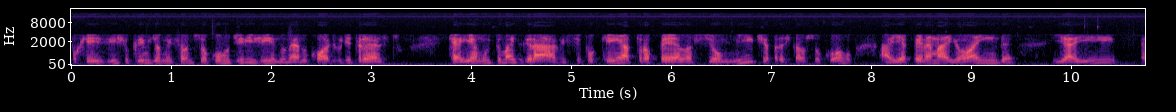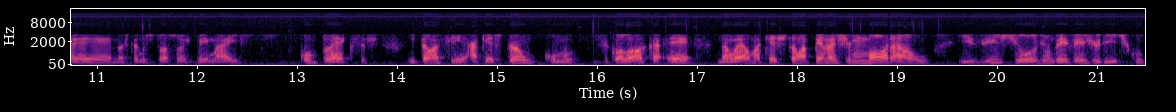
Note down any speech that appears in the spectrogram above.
porque existe o crime de omissão de socorro dirigindo, né, do Código de Trânsito, que aí é muito mais grave. Se for quem atropela, se omite a prestar o socorro, aí a pena é maior ainda. E aí é, nós temos situações bem mais complexas. Então, assim, a questão, como se coloca, é não é uma questão apenas moral. Existe hoje um dever jurídico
